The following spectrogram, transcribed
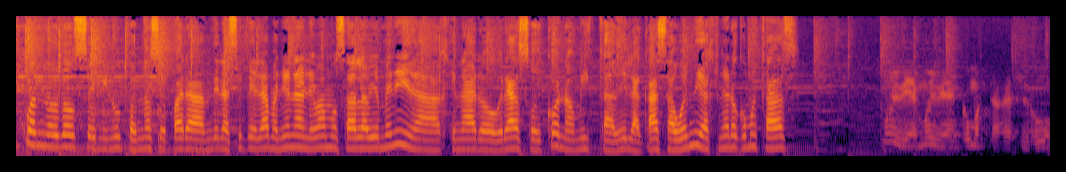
Y cuando 12 minutos no se paran de las 7 de la mañana, le vamos a dar la bienvenida a Genaro Graso, economista de la casa. Buen día, Genaro, ¿cómo estás? Muy bien, muy bien. ¿Cómo estás, Lu?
